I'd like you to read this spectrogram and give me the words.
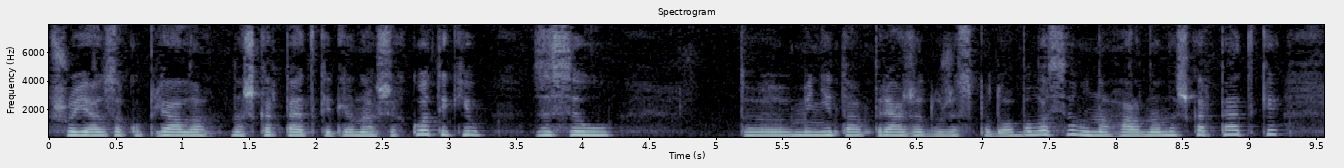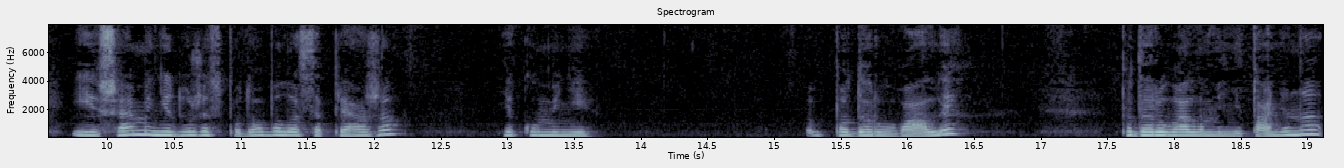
що я закупляла на шкарпетки для наших котиків ЗСУ. То мені та пряжа дуже сподобалася, вона гарна на шкарпетки. І ще мені дуже сподобалася пряжа, яку мені подарували. Подарувала мені Таняна.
